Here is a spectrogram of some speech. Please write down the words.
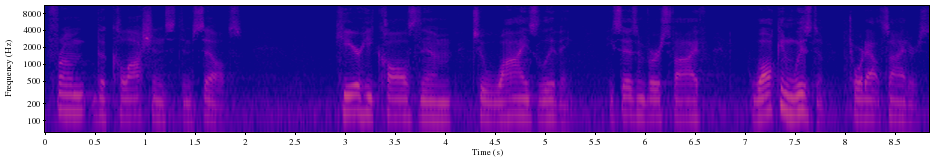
from the Colossians themselves. Here he calls them to wise living. He says in verse 5 walk in wisdom toward outsiders,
